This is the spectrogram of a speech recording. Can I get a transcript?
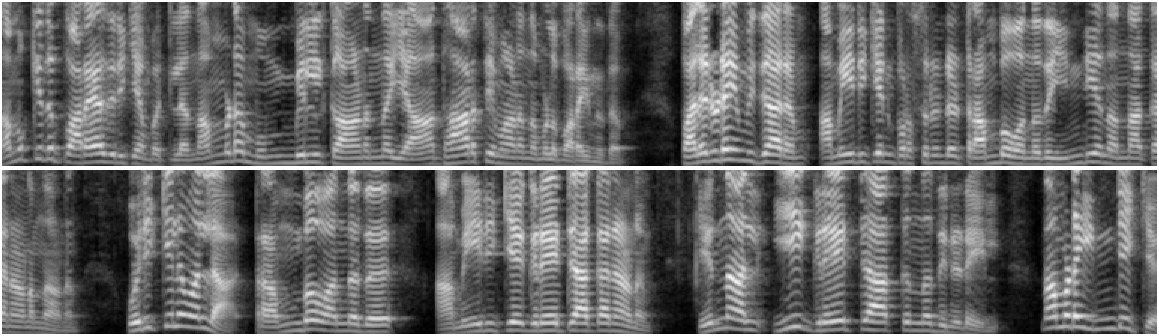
നമുക്കിത് പറയാതിരിക്കാൻ പറ്റില്ല. നമ്മുടെ മുമ്പിൽ കാണുന്ന യാഥാർത്ഥ്യമാണ് നമ്മൾ പറയുന്നത്. പലരുടെയും വിചാരം അമേരിക്കൻ പ്രസിഡന്റ് ട്രംപ് വന്നത് ഇന്ത്യ നന്നാക്കാനാണെന്നാണ്. ഒരിക്കലുമല്ല ട്രംപ് വന്നത് അമേരിക്കയെ ഗ്രേറ്റ് ആക്കാനാണ്. എന്നാൽ ഈ ഗ്രേറ്റ് ആക്കുന്നതിനിടയിൽ നമ്മുടെ ഇന്ത്യയ്ക്ക്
